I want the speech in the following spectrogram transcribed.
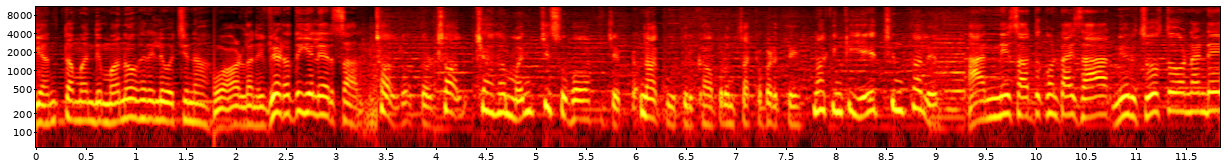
ఎంత మంది మనోహరిలు వచ్చినా వాళ్ళని విడదీయలేరు సార్. చాలు చాలు. చాలా మంచి శుభవార్త చెప్పావు. నా కూతురు కాపురం చక్కబడితే నాకు ఇంక ఏ చింత లేదు. అన్ని సర్దుకుంటాయి సార్. మీరు చూస్తూ ఉండండి.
